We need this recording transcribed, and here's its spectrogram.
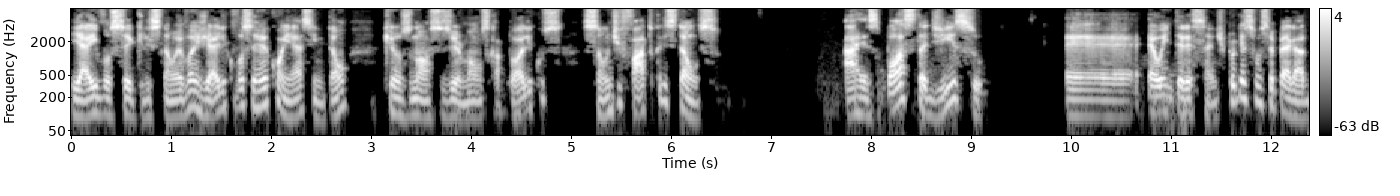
e aí você, cristão evangélico, você reconhece, então, que os nossos irmãos católicos são de fato cristãos. A resposta disso é, é o interessante. Porque se você pega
